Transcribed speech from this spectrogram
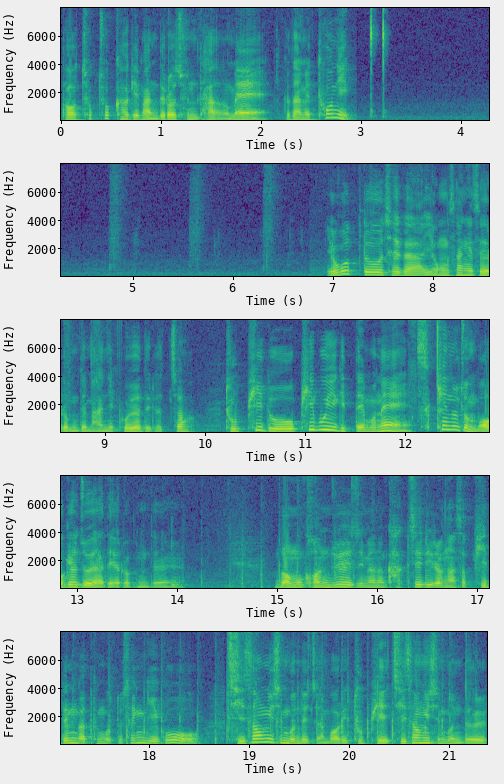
더 촉촉하게 만들어 준 다음에 그 다음에 토닉. 요것도 제가 영상에서 여러분들 많이 보여드렸죠? 두피도 피부이기 때문에 스킨을 좀 먹여줘야 돼요, 여러분들. 너무 건조해지면 각질이 일어나서 비듬 같은 것도 생기고 지성이신 분들 있잖아요. 머리 두피 지성이신 분들.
